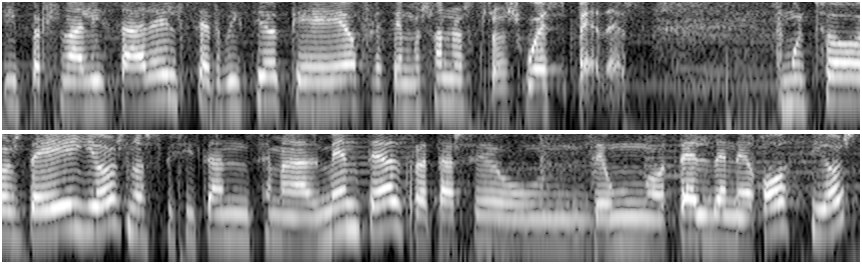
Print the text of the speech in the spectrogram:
y personalizar el servicio que ofrecemos a nuestros huéspedes. Muchos de ellos nos visitan semanalmente al tratarse de un hotel de negocios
